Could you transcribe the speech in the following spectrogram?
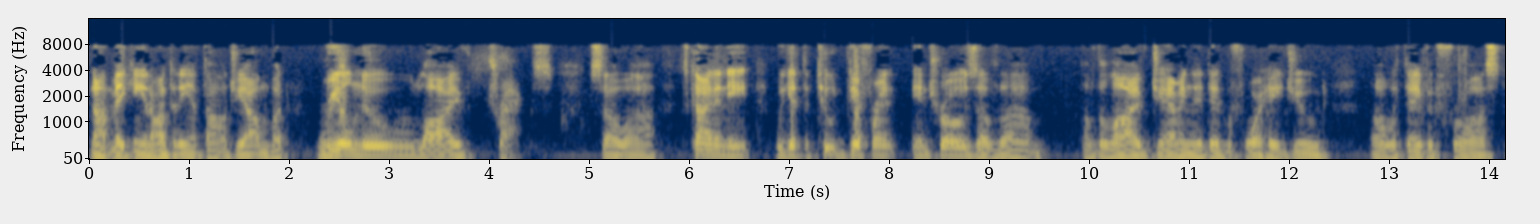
not making it onto the anthology album, but real new live tracks. So uh, it's kind of neat. We get the two different intros of the of the live jamming they did before Hey Jude uh, with David Frost.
